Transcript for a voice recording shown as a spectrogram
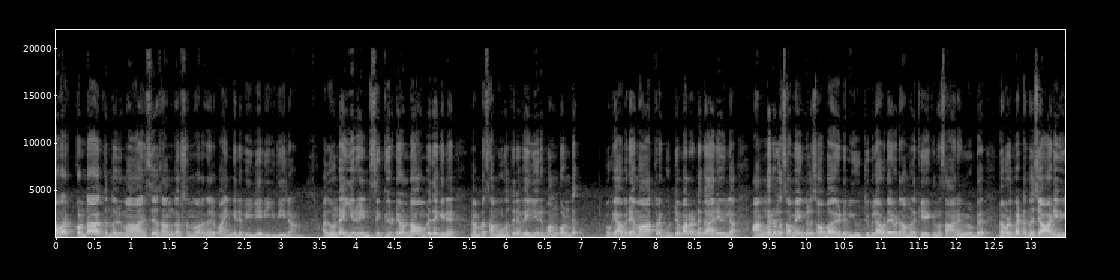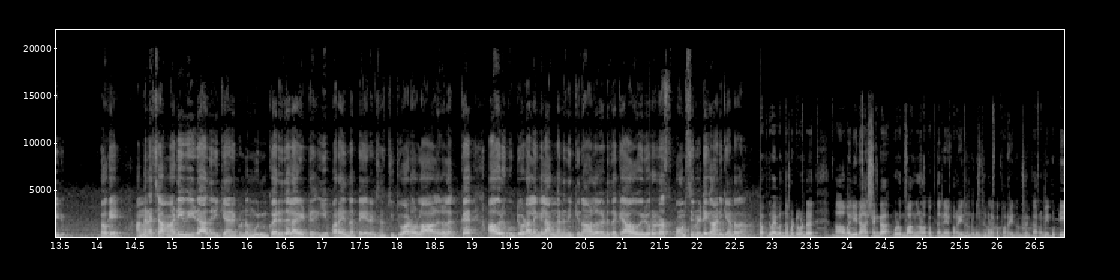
അവർക്കുണ്ടാക്കുന്ന ഒരു മാനസിക സംഘർഷം എന്ന് പറഞ്ഞാൽ ഭയങ്കര വലിയ രീതിയിലാണ്. അതുകൊണ്ട് ഈ ഒരു ഇൻസെക്യൂരിറ്റി ഉണ്ടാകുമ്പോഴത്തേക്കിന് നമ്മുടെ സമൂഹത്തിന് വലിയൊരു പങ്കുണ്ട്. ഓക്കെ അവരെ മാത്രം കുറ്റം പറഞ്ഞിട്ടും കാര്യമില്ല. അങ്ങനെയുള്ള സമയങ്ങളിൽ സ്വാഭാവികമായിട്ടും യൂട്യൂബിൽ അവിടെ ഇവിടെ നമ്മൾ കേൾക്കുന്ന സാധനങ്ങളോട്ട് നമ്മൾ പെട്ടെന്ന് ചാടി വീഴും. ഓക്കെ അങ്ങനെ ചാടി വീഴാതിരിക്കാനെ കൊണ്ട് മുൻകരുതലായിട്ട് ഈ പറയുന്ന പേരൻസ് ചുറ്റുപാടുള്ള ആളുകളൊക്കെ ആ ഒരു കുട്ടിയോട് അല്ലെങ്കിൽ അങ്ങനെ നിൽക്കുന്ന ആളുകളുടെ അടുത്തൊക്കെ ആ ഒരു റെസ്പോൺസിബിലിറ്റി കാണിക്കേണ്ടതാണ്. ഇതുമായി ബന്ധപ്പെട്ടുകൊണ്ട് വലിയ വലിയൊരു ആശങ്ക കുടുംബാംഗങ്ങളൊക്കെ തന്നെ പറയുന്നുണ്ട് ബന്ധുക്കളൊക്കെ പറയുന്നുണ്ട്. കാരണം ഈ കുട്ടി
